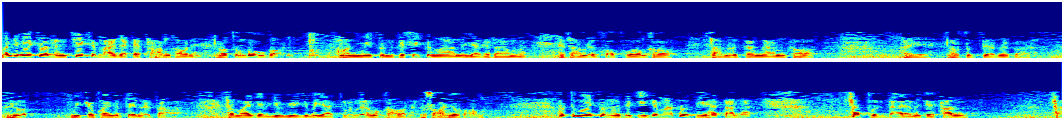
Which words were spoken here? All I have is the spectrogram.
มันจะมีตัวหนึ่งชิดขึ้นมาอยากจะถามเขาเนี่ย เราต้องรู้ก่อน มันมีตัวหนึ่งกระชิดขึ้นมาอยากจะถามว่าจะถามเรื่องครอบครัวของเขาถามเรื่องการงานของเขาไอ้เราต้องเตือนไว้ก่อนยศมีความจำเป็นหรือเปล่าทำไมจะอยู่ๆจะไม่อยากรู้เรื่องของเขาอะสอนเจ้าของมันต้องมีตัวหนึ่งตะกี้ขึ้นมาต้องตีให้ตันนะ ถ้าฝึกได้มันจะทัน ถ้า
